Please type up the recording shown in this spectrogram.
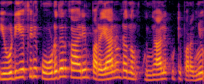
യു ഡി എഫിന് കൂടുതൽ കാര്യം പറയാനുണ്ടെന്നും കുഞ്ഞാലിക്കുട്ടി പറഞ്ഞു.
